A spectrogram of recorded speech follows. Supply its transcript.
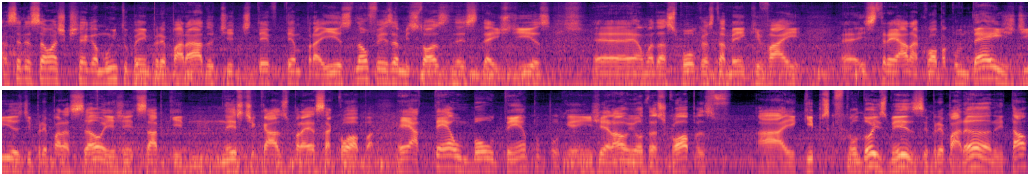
a seleção acho que chega muito bem preparada, o Tite teve tempo para isso, não fez amistosos nesses 10 dias, é uma das poucas também que vai é, estrear na Copa com 10 dias de preparação e a gente sabe que neste caso para essa Copa é até um bom tempo, porque em geral em outras Copas há equipes que ficam dois meses se preparando e tal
